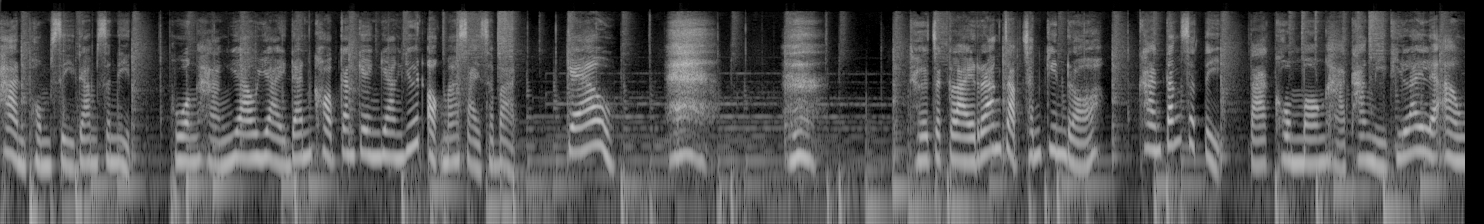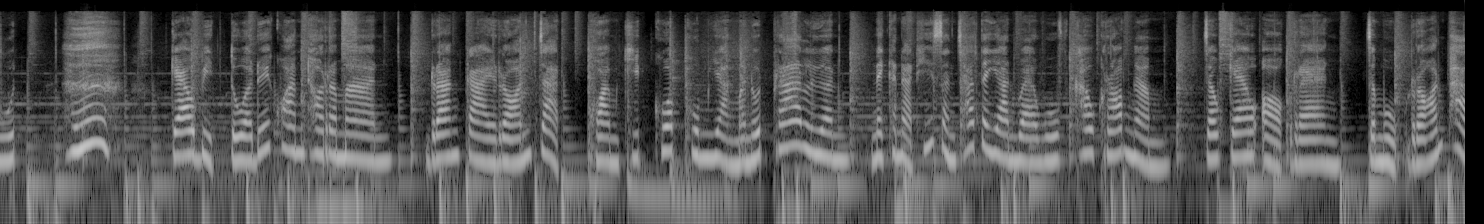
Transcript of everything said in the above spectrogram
ผ่านผมสีดำสนิท พวงหางยาวใหญ่ดันขอบกางเกงยางยืดออกมาใส่สะบัด แก้ว เธอจะกลายร่างจับฉันกินหรอ คานตั้งสติ ตาคมมองหาทางหนีที่ไล่และอาวุธเฮ้อแก้วบิดตัวด้วยความทรมาน ร่างกายร้อนจัด ความคิดควบคุมอย่างมนุษย์พร่าเรือน ในขณะที่สัญชาตญาณแวร์วูฟเข้าครอบงำ เจ้าแก้วออกแรง จมูกร้อนเผา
